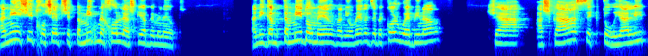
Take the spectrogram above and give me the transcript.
אני אישית חושב שתמיד נכון להשקיע במניות. אני גם תמיד אומר, ואני אומר את זה בכל וובינר, שההשקעה הסקטוריאלית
